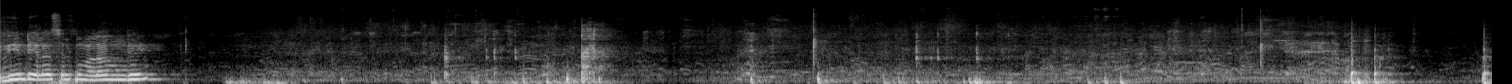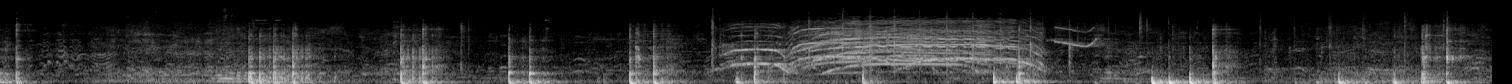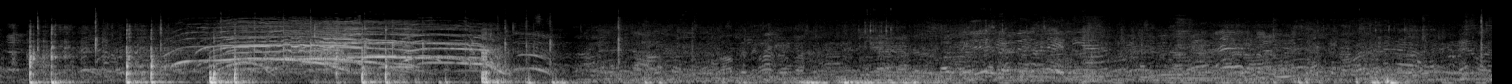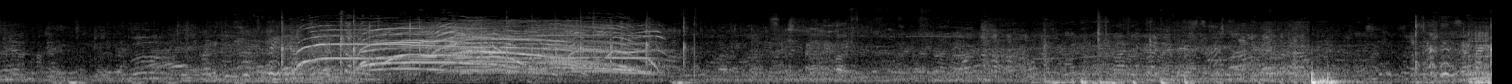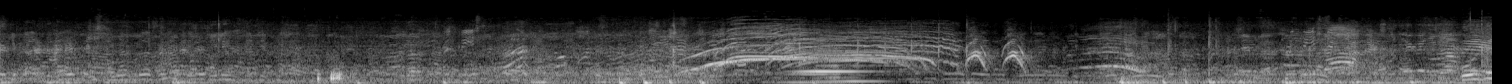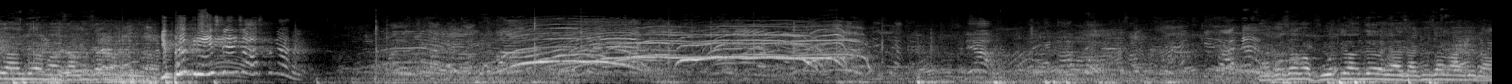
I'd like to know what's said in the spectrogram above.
ఇదేంటి ఎలా శిల్పం ఎలా ఉంది? Burada yandı ama zaman zaman. సగం సగం పూర్తిగా అందేదా సగం సగం అందేదా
